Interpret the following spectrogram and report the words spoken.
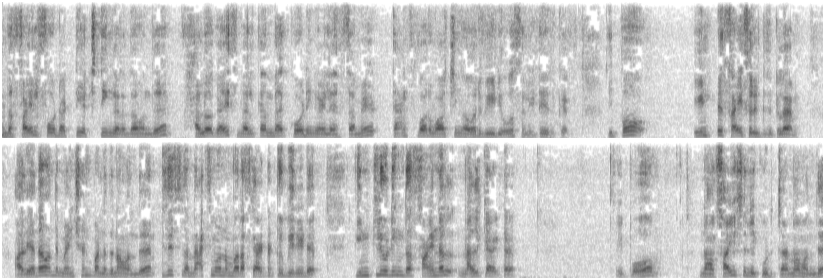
அந்த ஃபைல் ஃபோர் டாட் டிஎக்ஸ்டிங்கிறத வந்து hello guys welcome back coding islands Tamil thanks for வாட்சிங் அவர் வீடியோ சொல்லிட்டு இருக்கு. இப்போ இன்ட்டு சைஸ் சொல்லிட்டு இருக்குல்ல. அது எதை வந்து மென்ஷன் பண்ணுதுன்னா வந்து this is the maximum number of character to be read including the final null character இப்போது நான் ஃபைவ் சொல்லி கொடுத்தேன்னா வந்து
